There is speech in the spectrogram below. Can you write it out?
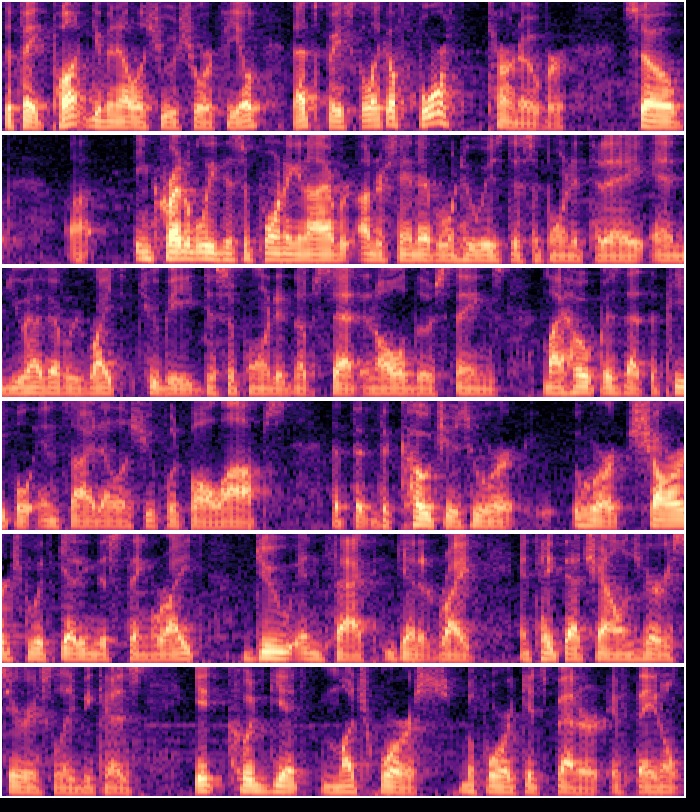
the fake punt, giving LSU a short field, that's basically like a fourth turnover. So, incredibly disappointing, and I understand everyone who is disappointed today, and you have every right to be disappointed and upset and all of those things. My hope is that the people inside LSU football ops, that the, the coaches who are who are charged with getting this thing right, do in fact get it right and take that challenge very seriously because it could get much worse before it gets better if they don't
